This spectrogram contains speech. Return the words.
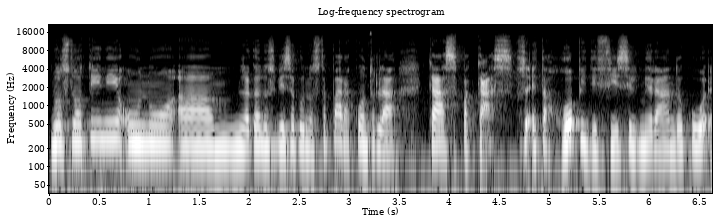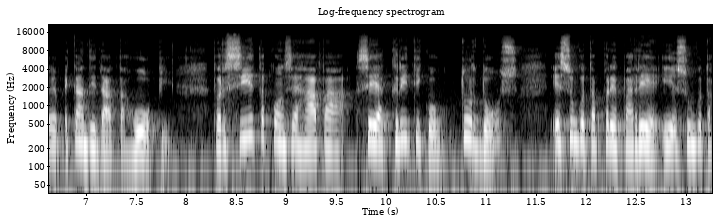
nós não temos um um lá nós bisa que nós está para controlar caso para caso. É tá hope difícil mirando com é candidata hope. Por si está aconselhar para ser crítico todos, é um que está preparado e é um que está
